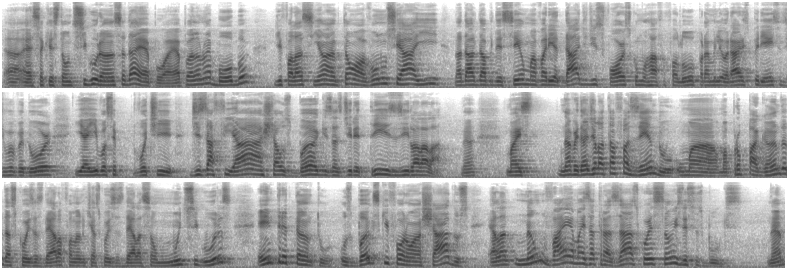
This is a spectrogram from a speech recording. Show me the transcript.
uh, essa questão de segurança da Apple. A Apple ela não é boba de falar assim, ah, então ó, vão anunciar aí na WWDC uma variedade de esforços, como o Rafa falou, para melhorar a experiência do desenvolvedor, e aí você vou te desafiar achar os bugs, as diretrizes e lá lá lá, né? Mas na verdade, ela está fazendo uma, uma propaganda das coisas dela, falando que as coisas dela são muito seguras. Entretanto, os bugs que foram achados, ela não vai mais atrasar as correções desses bugs. Né?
